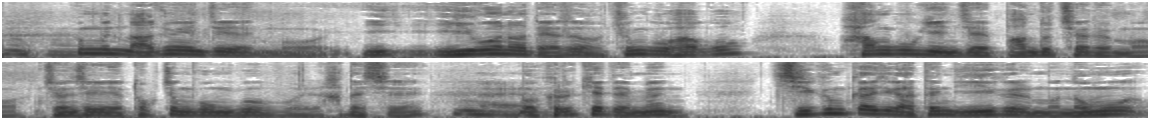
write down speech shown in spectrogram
음흠. 그러면 나중에 이제 뭐 이, 이원화돼서 중국하고 한국이 이제 반도체를 뭐 전 세계에 독점 공급을 하듯이 네. 뭐 그렇게 되면 지금까지 같은 이익을 뭐 너무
